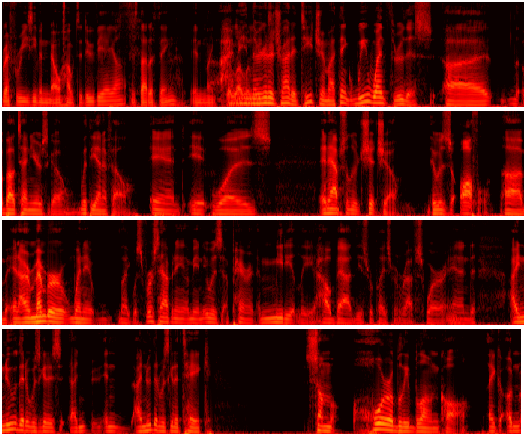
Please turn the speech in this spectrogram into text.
referees even know how to do VAR? Is that a thing in like the I mean, they're going to try to teach him. I think we went through this uh, about 10 years ago with the NFL, and it was an absolute shit show. It was awful. Um, and I remember when it like was first happening, I mean, it was apparent immediately how bad these replacement refs were. And I knew that it was going to, and I knew that it was going to take some horribly blown call like an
